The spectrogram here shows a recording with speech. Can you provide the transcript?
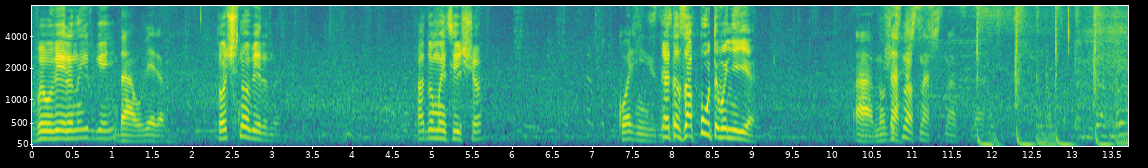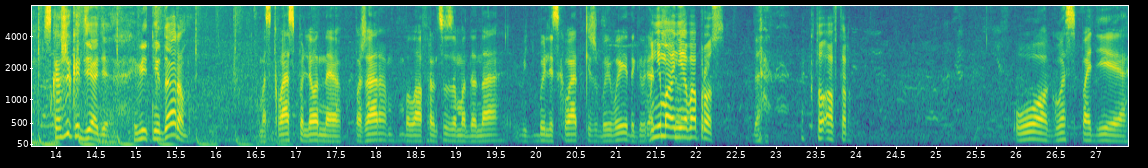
Вы уверены, Евгений? Да, уверен. Точно уверены? А думаете еще? Корень из... Это запутывание. А, ну да, 16. 16, 16, да. Скажи-ка, дядя, ведь недаром Москва, спыленная пожаром, была французом отдана. Ведь были схватки же боевые, договорятся. Внимание, что- вопрос. Да. Кто автор? О, господи.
